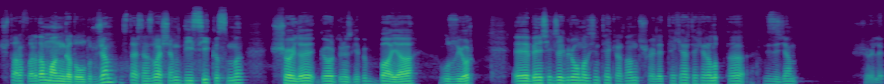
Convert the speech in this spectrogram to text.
Şu taraflara da manga dolduracağım. İsterseniz başlayalım. DC kısmı şöyle gördüğünüz gibi bayağı uzuyor. Ee, beni çekecek biri olmadığı için tekrardan şöyle teker teker alıp da dizeceğim. Şöyle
